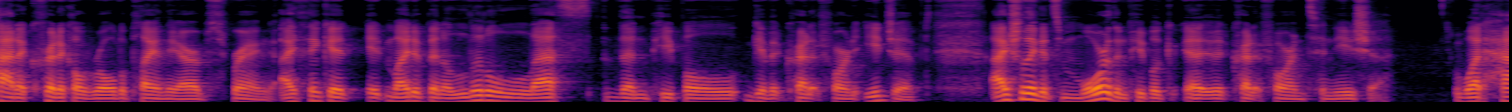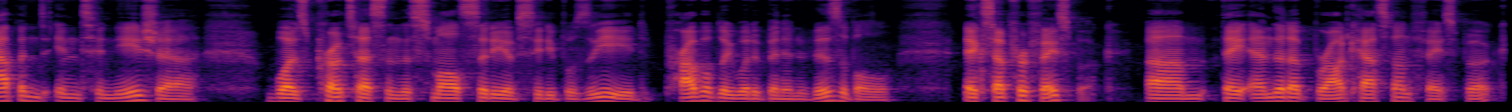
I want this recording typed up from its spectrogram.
had a critical role to play in the Arab Spring. I think it, it might have been a little less than people give it credit for in Egypt. I actually think it's more than people give it credit for in Tunisia. What happened in Tunisia was protests in the small city of Sidi Bouzid probably would have been invisible except for Facebook. Um, they ended up broadcast on Facebook.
